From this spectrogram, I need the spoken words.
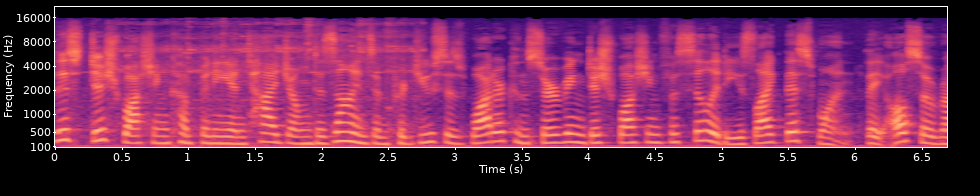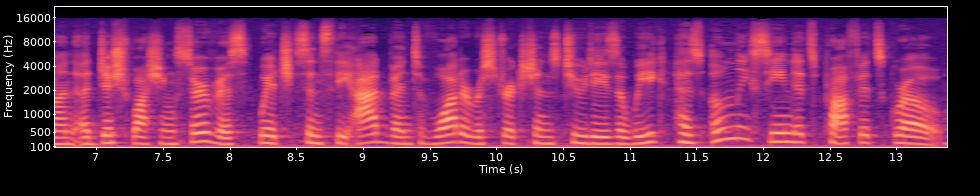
This dishwashing company in Taichung designs and produces water-conserving dishwashing facilities like this one. They also run a dishwashing service, which, since the advent of water restrictions two days a week, has only seen its profits grow.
